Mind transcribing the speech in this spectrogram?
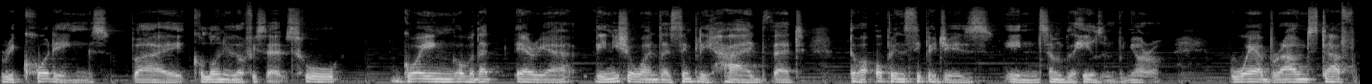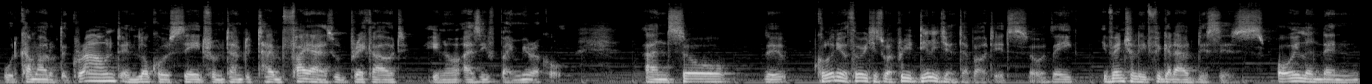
recordings by colonial officers who, going over that area, the initial ones had simply heard that there were open seepages in some of the hills in Bunyoro where brown stuff would come out of the ground, and locals said from time to time fires would break out, you know, as if by miracle. And so the colonial authorities were pretty diligent about it. So they eventually figured out this is oil and then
